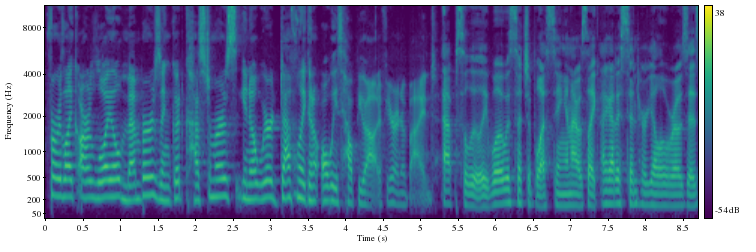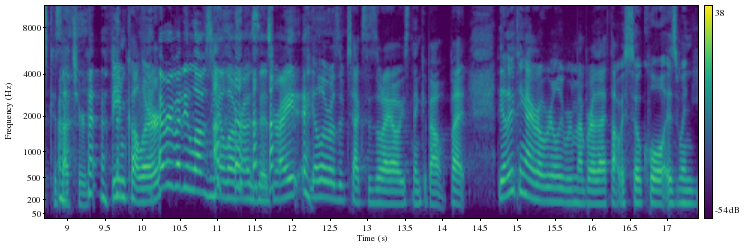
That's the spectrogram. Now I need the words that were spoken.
for like our loyal members and good customers, you know, we're definitely going to always help you out if you're in a bind. Absolutely. Well, it was such a blessing. And I was like, I got to send her yellow roses because that's your theme color. Everybody loves yellow roses, right? yellow rose of Texas is what I always think about. But the other thing I really remember remember that I thought was so cool is when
